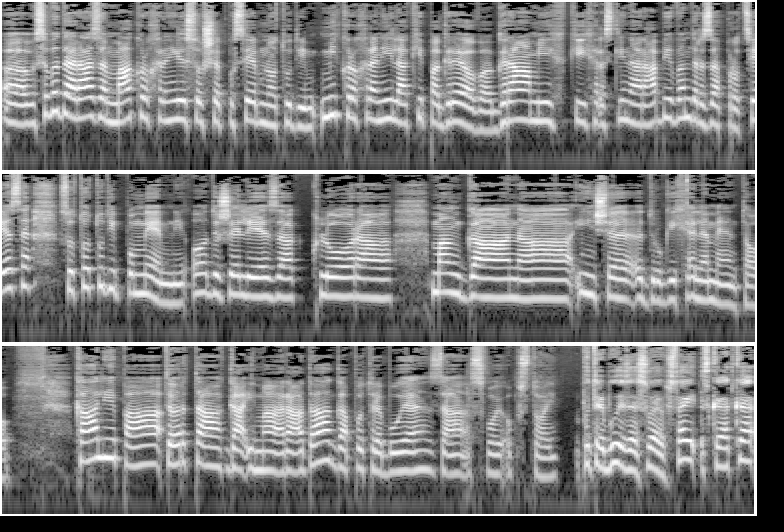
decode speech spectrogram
Eh, seveda, razen makrohranil so še posebno tudi mikrohranila, ki pa grejo v gramih, ki jih rastlina rabi, vendar za procese so to tudi pomembni, od železa, klora, mangana in še drugih elementov. Kali pa trta ga ima rada, ga potrebuje za svoj obstoj. Potrebuje za svoj obstoj, skratka,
